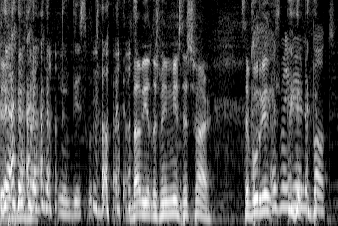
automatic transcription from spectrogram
mirë. Nuk diskutohet. Babi më shumë i mirë se çfarë? Se burri është më i mirë në botë.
